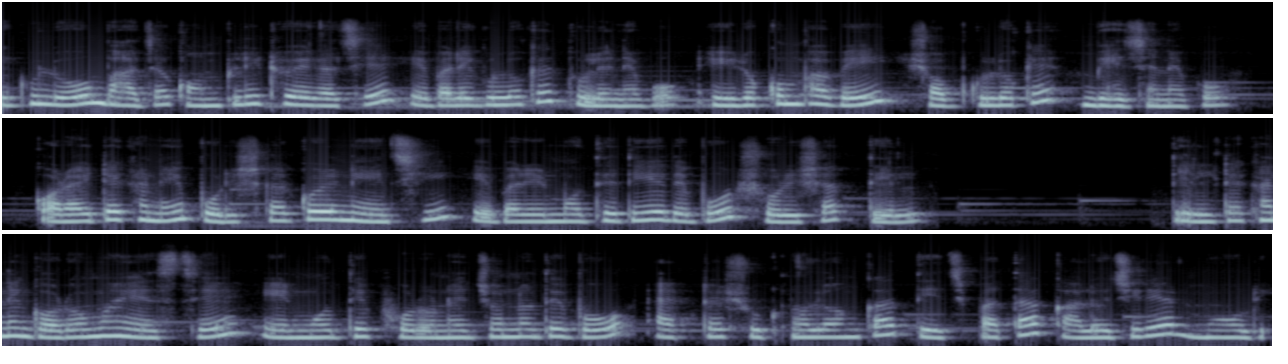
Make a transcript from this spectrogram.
এগুলো ভাজা কমপ্লিট হয়ে গেছে, এবার এগুলোকে তুলে নেব। এইরকমভাবেই সবগুলোকে ভেজে নেব। কড়াইটা এখানে পরিষ্কার করে নিয়েছি, এবার এর মধ্যে দিয়ে দেব সরিষার তেল। তেলটা এখানে গরম হয়ে এসছে, এর মধ্যে ফোড়নের জন্য দেব একটা শুকনো লঙ্কা, তেজপাতা, কালো জিরে মৌরি।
